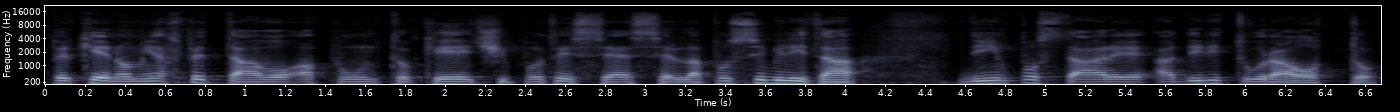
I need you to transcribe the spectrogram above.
perché non mi aspettavo appunto che ci potesse essere la possibilità di impostare addirittura 8.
